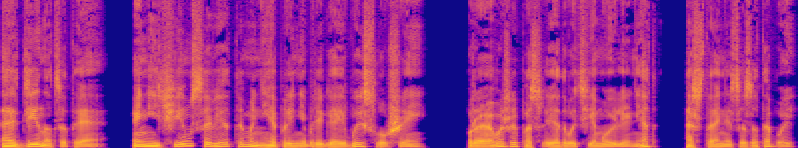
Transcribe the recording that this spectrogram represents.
Одиннадцатое. Ничьим советом не пренебрегай, выслушай. Право же, последовать ему или нет, останется за тобой.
